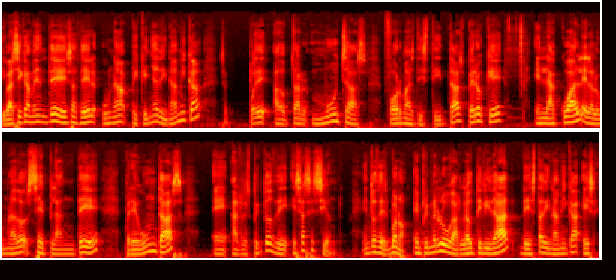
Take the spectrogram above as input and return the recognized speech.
Y básicamente es hacer una pequeña dinámica, se puede adoptar muchas formas distintas, pero que en la cual el alumnado se plantee preguntas eh, al respecto de esa sesión. Entonces, bueno, en primer lugar, la utilidad de esta dinámica es,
